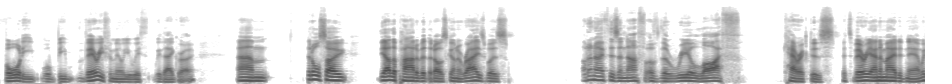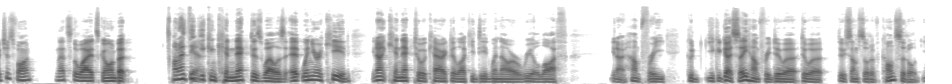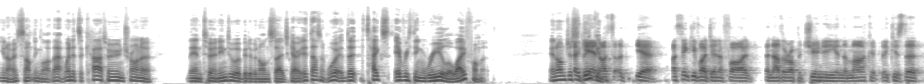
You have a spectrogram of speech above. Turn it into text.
forty will be very familiar with with Agro. Um, but also the other part of it that I was going to raise was I don't know if there's enough of the real life characters. It's very animated now, which is fine. That's the way it's gone. But I don't think Yeah. you can connect as well as it, when you're a kid. You don't connect to a character like you did when they were a real life. You know, Humphrey could you could go see Humphrey do a do a do some sort of concert or you know something like that. When it's a cartoon trying to then turn into a bit of an onstage character, it doesn't work. It, takes everything real away from it. And I'm just Again, thinking, I th- yeah, I think you've identified another opportunity in the market because the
